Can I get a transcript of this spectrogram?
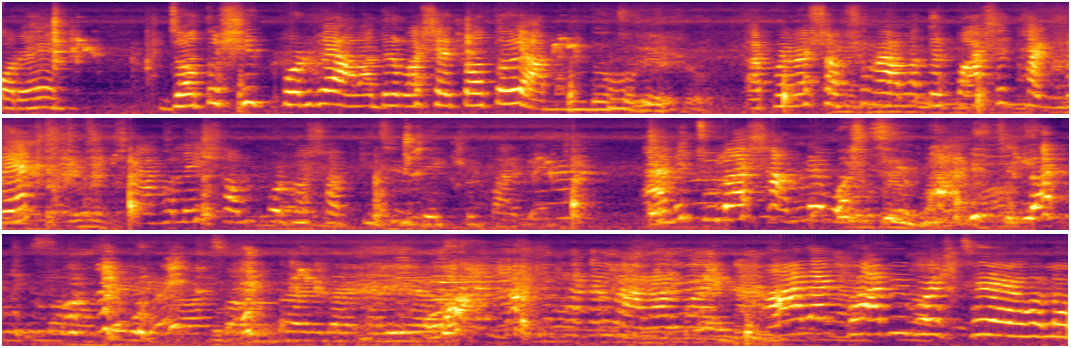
করেন। যত শীত পড়বে আমাদের বাসায় ততই আনন্দ হবে। আপনারা সবসময় আমাদের পাশে থাকবেন তাহলে সম্পূর্ণ সবকিছু দেখতে পারবেন আমি চুলার সামনে বসছি ভাবি চুলার আর এক ভাবি বসছে হলো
